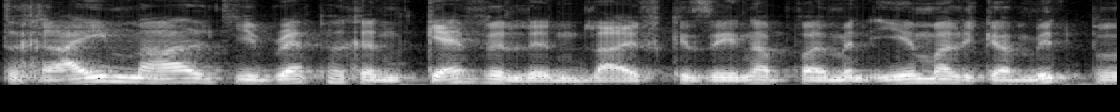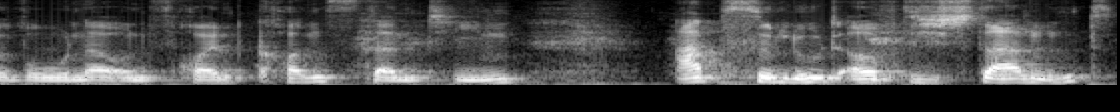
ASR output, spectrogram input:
dreimal die Rapperin Gavelin live gesehen habe, weil mein ehemaliger Mitbewohner und Freund Konstantin absolut auf die stand.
